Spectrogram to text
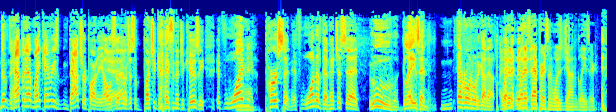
it happened at Mike Henry's bachelor party. All of a sudden, there was just a bunch of guys in a jacuzzi. If one Right. person, if one of them had just said "Ooh, glazing," everyone would have got out. What if what if that person was Jon Glaser? Dude,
